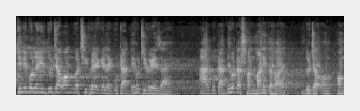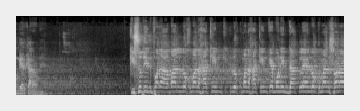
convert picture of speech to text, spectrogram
তিনি বললেন, এই দুইটা অঙ্গ ঠিক হয়ে গেলে গোটা দেহ ঠিক হয়ে যায়। আর গোটা দেহটা সম্মানিত হয় দুইটা অঙ্গের কারণে। কিছুদিন পরে আবার লোকমান হাকিম, লোকমান হাকিমকে মনিব ডাকলেন, লোকমান, শোনো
